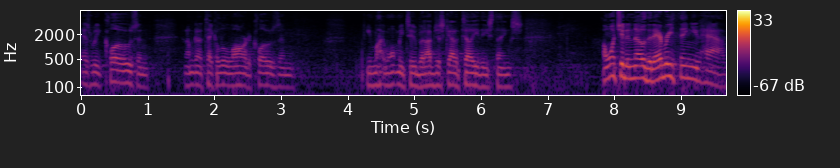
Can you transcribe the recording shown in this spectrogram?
as we close, and, and I'm going to take a little longer to close than you might want me to, but I've just got to tell you these things. I want you to know that everything you have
